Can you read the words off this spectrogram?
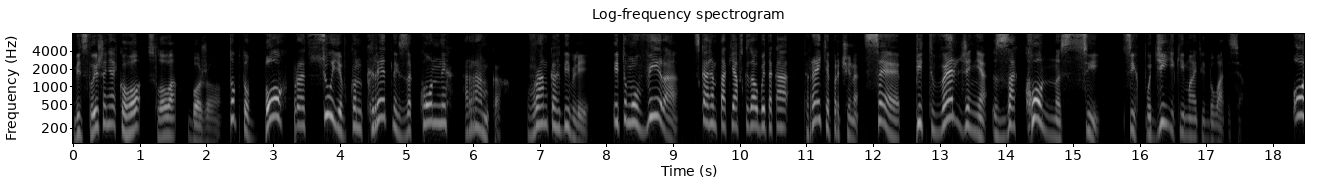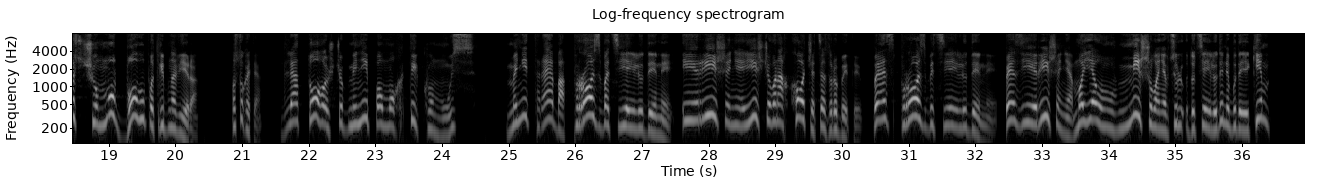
Від слишання кого Слова Божого. Тобто Бог працює в конкретних законних рамках, в рамках Біблії. І тому віра, скажімо так, я б сказав би така третя причина це підтвердження законності цих подій, які мають відбуватися. Ось чому Богу потрібна віра. Послухайте, для того, щоб мені помогти комусь, мені треба просьба цієї людини і рішення її, що вона хоче це зробити. Без просьби цієї людини, без її рішення, моє вмішування в цю, до цієї людини буде яким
